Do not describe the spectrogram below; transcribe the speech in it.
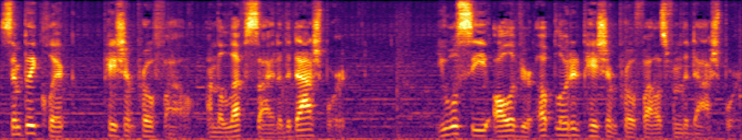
simply click Patient Profile on the left side of the dashboard. You will see all of your uploaded patient profiles from the dashboard.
